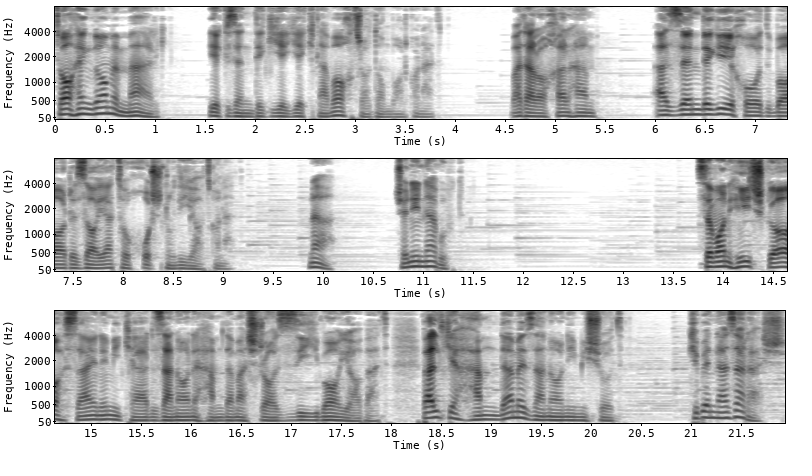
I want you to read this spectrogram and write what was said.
تا هنگام مرگ یک زندگی یک نواخت را دنبال کند و در آخر هم از زندگی خود با رضایت و خوشنودی یاد کند. نه چنین نبود. سوان هیچگاه سعی نمی کرد زنان همدمش را زیبا یابد بلکه همدم زنانی می‌شد که به نظرش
